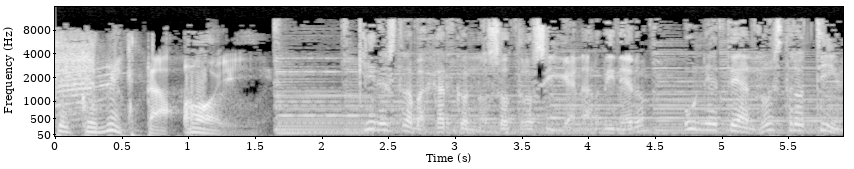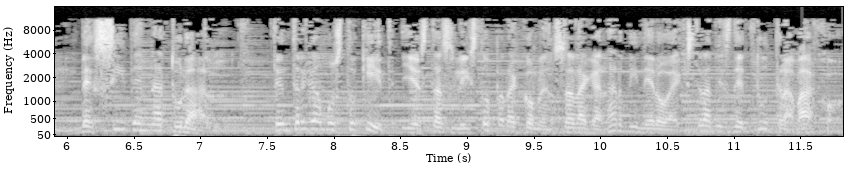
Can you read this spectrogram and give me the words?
Te conecta hoy. ¿Quieres trabajar con nosotros y ganar dinero? Únete a nuestro team Decide Natural. Te entregamos tu kit y estás listo para comenzar a ganar dinero extra desde tu trabajo,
